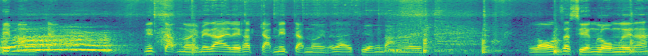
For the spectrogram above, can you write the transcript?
พี่มัมจับนิดจับหน่อยไม่ได้เลยครับ จับนิดจับหน่อยไม่ได้เสียงดังเลย ร้องซะเสียงหลงเลยนะ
